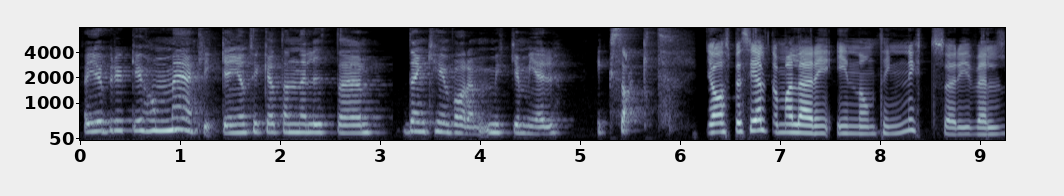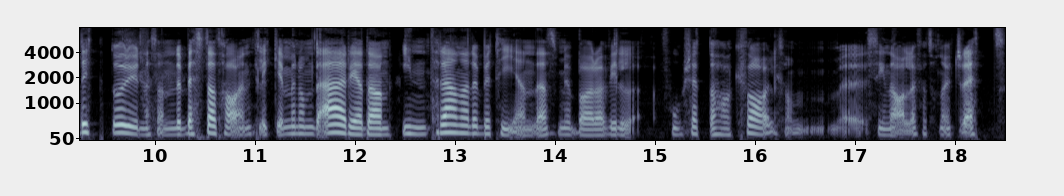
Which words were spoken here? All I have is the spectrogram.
Jag brukar ju ha med klicken. Jag tycker att den är lite, den kan ju vara mycket mer exakt. Ja, speciellt om man lär in någonting nytt så är det ju väldigt, då är det ju nästan det bästa att ha en klicke. Men om det är redan intränade beteenden som jag bara vill fortsätta ha kvar liksom, eh, signaler för att hon har gjort rätt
